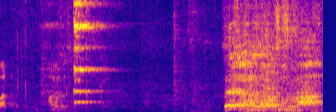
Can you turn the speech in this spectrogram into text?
好了，这两个手支持法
